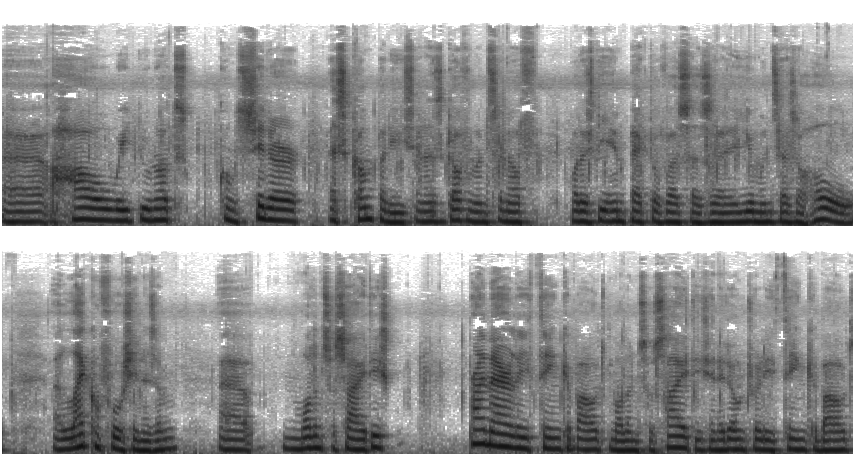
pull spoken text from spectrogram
uh, how we do not consider as companies and as governments and of what is the impact of us as uh, humans as a whole. Uh, like Confucianism, uh, modern societies primarily think about modern societies and they don't really think about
